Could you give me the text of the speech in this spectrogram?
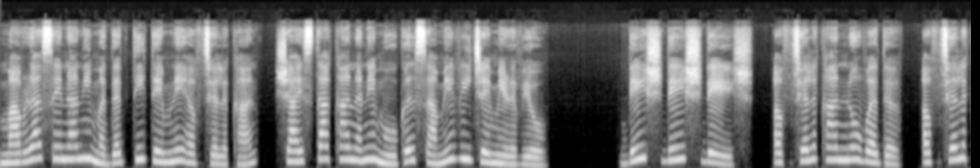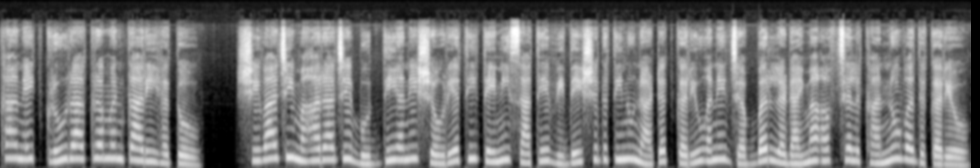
માવડા સેનાની મદદથી તેમણે અફજલખાન શાઇસ્તાખાન અને મોગલ સામે વિજય મેળવ્યો. દેશ દેશ દેશ. અફજલખાનનો વધ. અફજલખાન એક ક્રૂર આક્રમણકારી હતો. શિવાજી મહારાજે બુદ્ધિ અને શૌર્યથી તેની સાથે વિદેશગતિનું નાટક કર્યું અને જબ્બર લડાઈમાં અફજલખાનનો વધ કર્યો.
